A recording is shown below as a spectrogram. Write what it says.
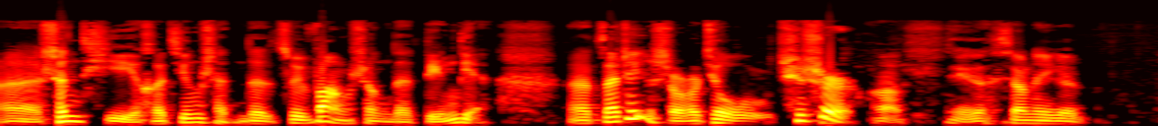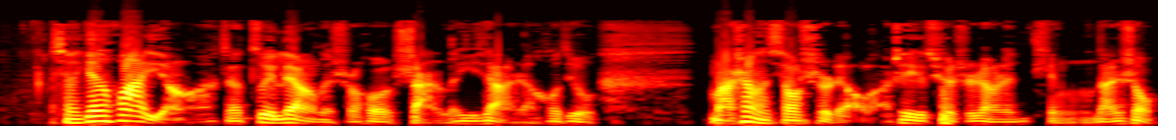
呃身体和精神的最旺盛的顶点，呃，在这个时候就去世了啊。那个像那个。像烟花一样啊，在最亮的时候闪了一下，然后就马上消失掉了。这个确实让人挺难受。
